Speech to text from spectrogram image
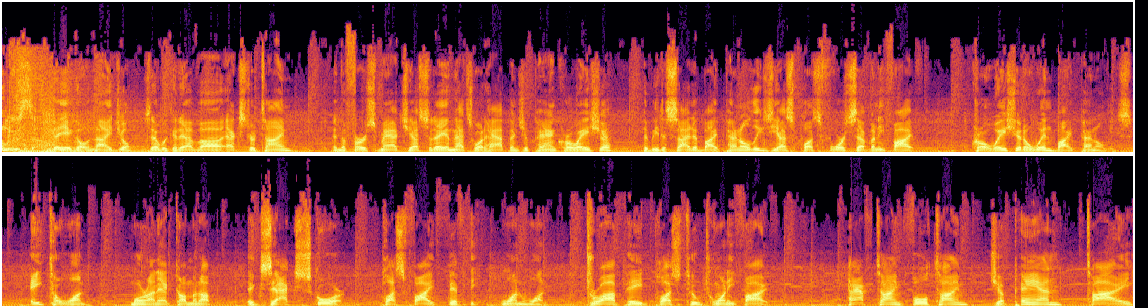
Lose Some. There you go, Nigel. Said we could have uh, extra time in the first match yesterday, and that's what happened. Japan, Croatia to be decided by penalties. Yes, plus 475. Croatia to win by penalties. 8 to 1. More on that coming up. Exact score plus 550. 1 1. Draw paid plus 225. Halftime, full time, Japan tie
